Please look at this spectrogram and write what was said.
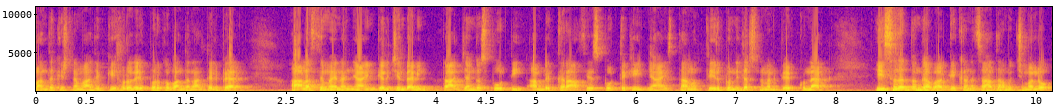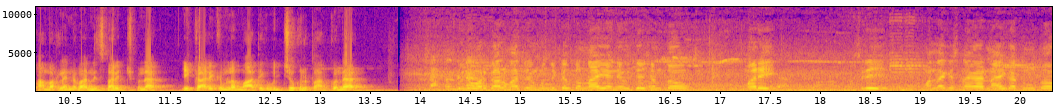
మందకృష్ణ మాదిక్కి హృదయపూర్వక వందనాలు తెలిపారు. ఆలస్యమైన న్యాయం గెలిచిందని రాజ్యాంగ స్ఫూర్తి అంబేద్కర్ ఆశయ స్ఫూర్తికి న్యాయస్థానం తీర్పు నిదర్శనమని పేర్కొన్నారు. ఈ సందర్భంగా వర్గీకరణ సాధన ఉద్యమంలో అమరులైన వారిని స్మరించుకున్నారు. ఈ కార్యక్రమంలో మాదిక ఉద్యోగులు పాల్గొన్నారు. కొన్ని వర్గాలు మాత్రమే ముందుకెళ్తున్నాయి అనే ఉద్దేశంతో మరి శ్రీ మందకృష్ణ గారి నాయకత్వంతో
